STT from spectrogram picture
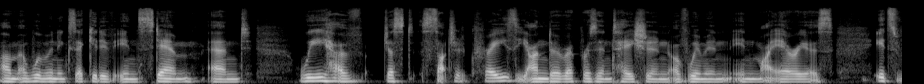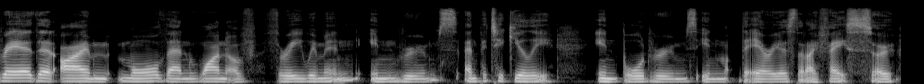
um, a woman executive in STEM and we have just such a crazy underrepresentation of women in my areas. It's rare that I'm more than one of three women in rooms and particularly in boardrooms in the areas that I face. So,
